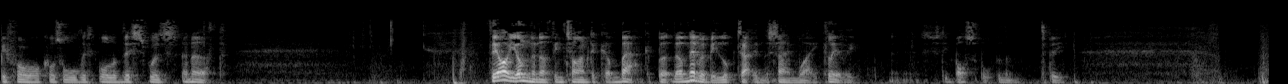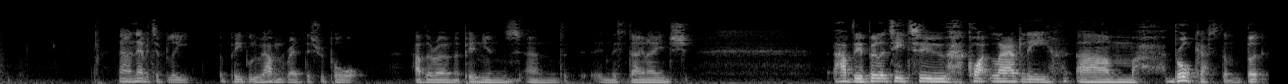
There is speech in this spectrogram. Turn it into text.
before, of course, all this, all of this was unearthed. They are young enough in time to come back, but they'll never be looked at in the same way. Clearly, it's just impossible for them to be. Now, inevitably, people who haven't read this report have their own opinions, and in this day and age, have the ability to quite loudly um, broadcast them. But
